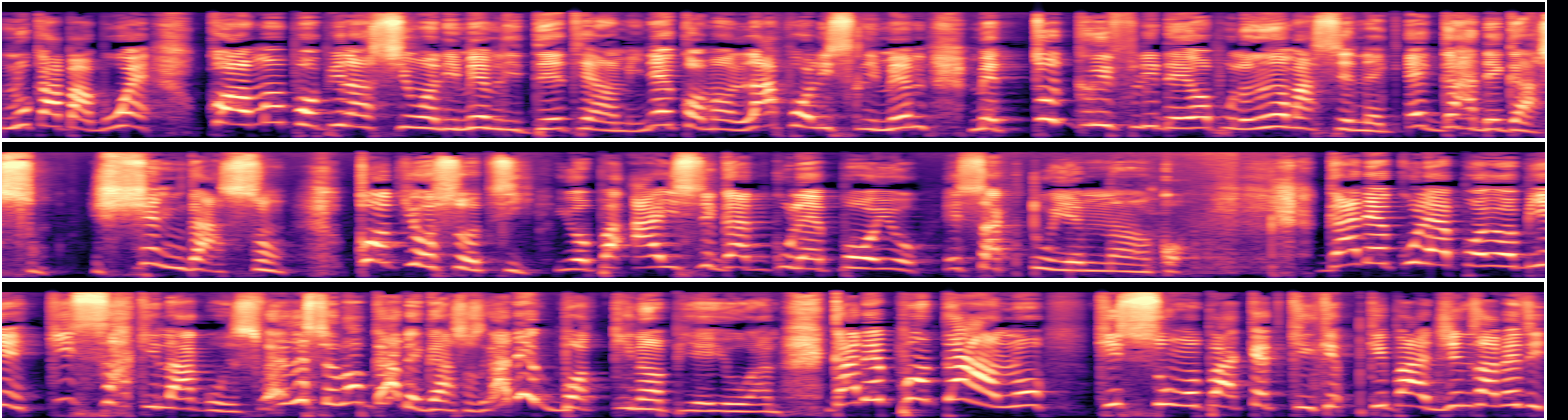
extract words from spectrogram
nous capable ouais comment population lui-même li déterminer comment la police lui-même met toute griffe li dehors pour le ramasser nèg et garder garçon jeune garçon, quand yo sorti, yo pas haïtien garde couleur po yo, et ça tout yem nan encore. Gade couleur po yo bien, qui ça qui la cause? Frère, c'est l'homme, gade garçon, gade bot qui nan pied yo an. Gade pantalon qui sou un paquet qui, qui, pas jean, ça veut dire,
